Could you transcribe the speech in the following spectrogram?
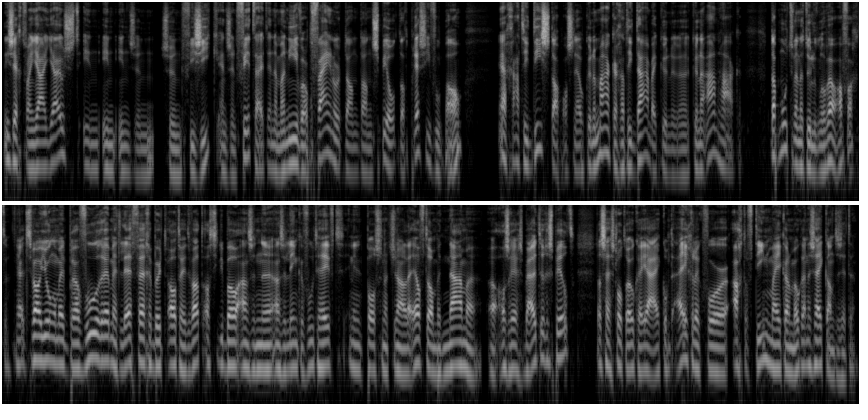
Die zegt van ja, juist in, in, in zijn, zijn fysiek en zijn fitheid en de manier waarop Feyenoord dan, dan speelt, dat pressievoetbal. Ja, gaat hij die stap al snel kunnen maken? Gaat hij daarbij kunnen, eh, kunnen aanhaken? Dat moeten we natuurlijk nog wel afwachten. Ja, het is wel een jongen met bravoure, met lef. Er gebeurt altijd wat als hij die bal aan zijn, eh, aan zijn linkervoet heeft. En in het Poolse nationale elftal met name eh, als rechtsbuiten gespeeld. Dat zei Slot ook. Ja, hij komt eigenlijk voor 8 of 10, maar je kan hem ook aan de zijkanten zetten.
